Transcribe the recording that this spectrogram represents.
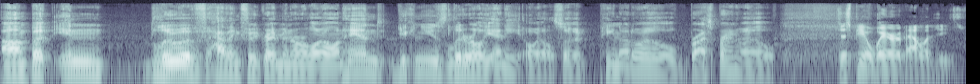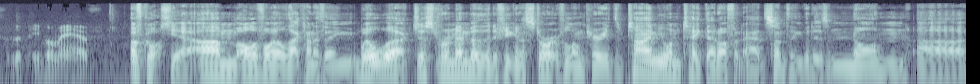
Um, but in lieu of having food grade mineral oil on hand, you can use literally any oil. So peanut oil, rice bran oil, Just be aware of allergies that people may have. Of course, yeah, um, olive oil, that kind of thing will work. Just remember that if you're going to store it for long periods of time, you want to take that off and add something that is non uh,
